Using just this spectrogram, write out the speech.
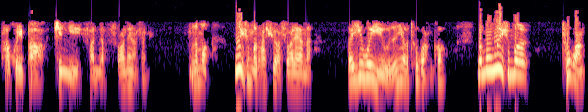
他会把精力放在刷量上面。那么，为什么他需要刷量呢？啊，因为有人要投广告，那么为什么投广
